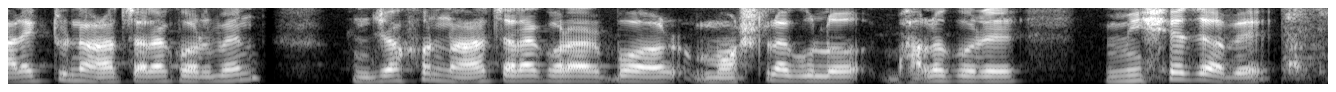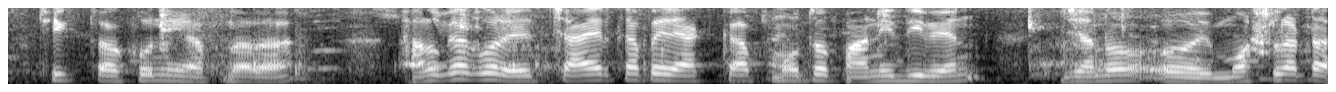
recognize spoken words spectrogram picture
আরেকটু নাড়াচাড়া করবেন। যখন নাড়াচাড়া করার পর মশলাগুলো ভালো করে মিশে যাবে, ঠিক তখনই আপনারা হালকা করে চায়ের কাপের এক কাপ মতো পানি দিবেন যেন ওই মশলাটা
